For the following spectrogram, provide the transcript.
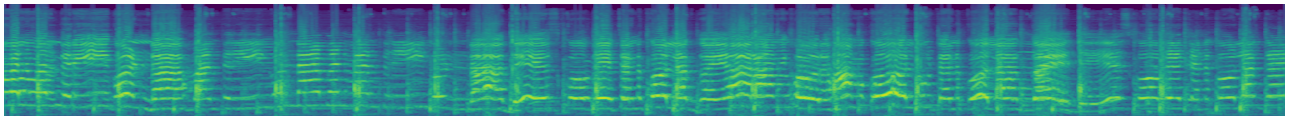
मंत्री गुंडा। मंत्री गुंडा बन मंत्री गुंडा देश को बेचन को लग गया खोर हमको लूटन को लग गए। देश को बेचन को लग गए।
